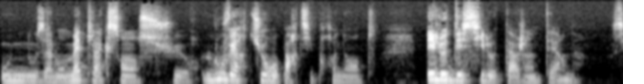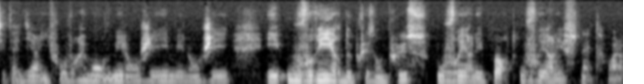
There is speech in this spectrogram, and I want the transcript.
où nous allons mettre l'accent sur l'ouverture aux parties prenantes et le décilotage interne. C'est-à-dire, il faut vraiment mélanger, mélanger et ouvrir de plus en plus, ouvrir les portes, ouvrir les fenêtres, voilà,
